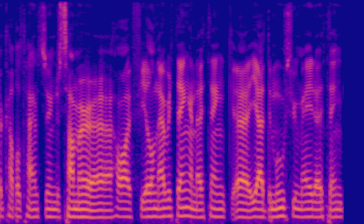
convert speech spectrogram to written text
a couple times during the summer uh, how I feel and everything, and I think uh, yeah, the moves we made, I think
